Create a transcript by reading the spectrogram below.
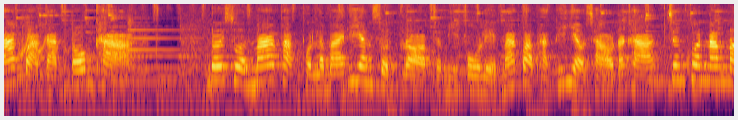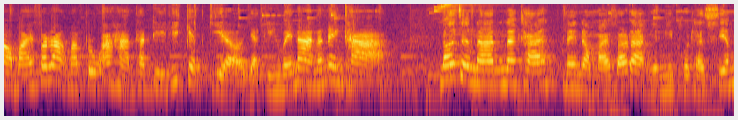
มากกว่าการต้มค่ะ โดยส่วนมากผักผลไม้ที่ยังสดกรอบจะมีโฟเลตมากกว่าผักที่เหี่ยวเฉานะคะ จึงควรนำหน่อไม้ฝรั่งมาปรุงอาหารทันทีที่เก็บเกี่ยวอย่าทิ้งไว้นานนั่นเองค่ะนอกจากนั้นนะคะ ในหน่อไม้ฝรั่งยังมีโพแทสเซียม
